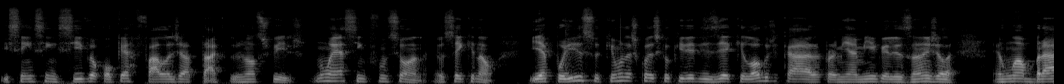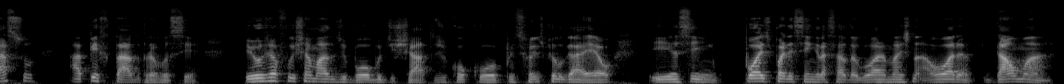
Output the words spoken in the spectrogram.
e ser insensível a qualquer fala de ataque dos nossos filhos. Não é assim que funciona. Eu sei que não. E é por isso que uma das coisas que eu queria dizer aqui logo de cara para minha amiga Elisângela é um abraço apertado para você. Eu já fui chamado de bobo, de chato, de cocô, principalmente pelo Gael. E assim, pode parecer engraçado agora, mas na hora dá uma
